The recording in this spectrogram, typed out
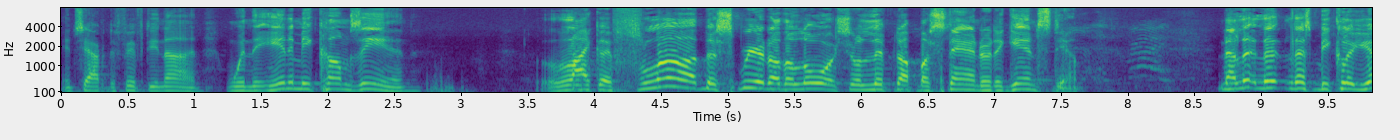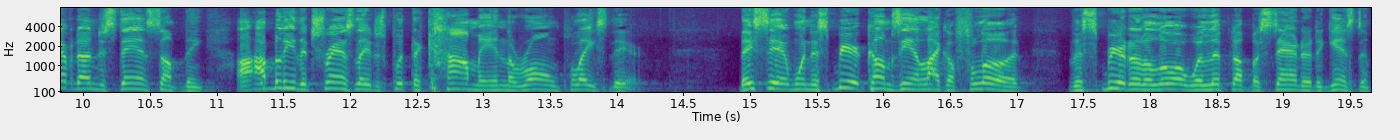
in chapter 59 when the enemy comes in, like a flood, the Spirit of the Lord shall lift up a standard against him. Now, let, let, us be clear. You have to understand something. I believe the translators put the comma in the wrong place there. They said when the Spirit comes in like a flood, the Spirit of the Lord will lift up a standard against them.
